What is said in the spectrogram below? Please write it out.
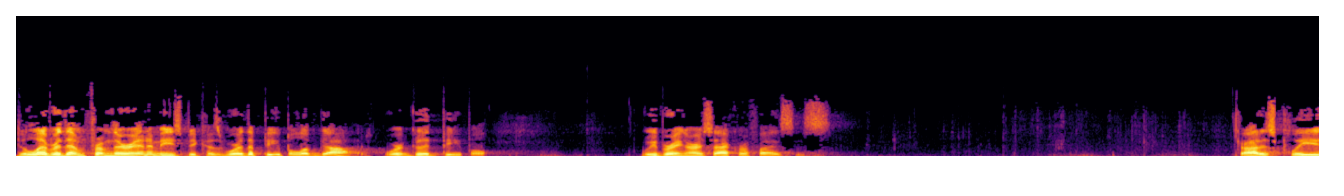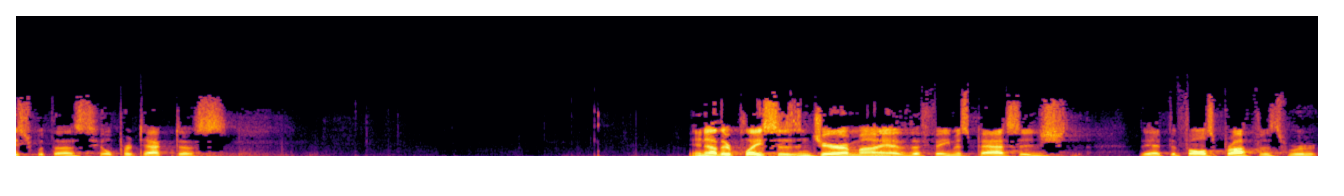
deliver them from their enemies, because we're the people of God. We're good people. We bring our sacrifices. God is pleased with us, He'll protect us. In other places in Jeremiah, the famous passage that the false prophets were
